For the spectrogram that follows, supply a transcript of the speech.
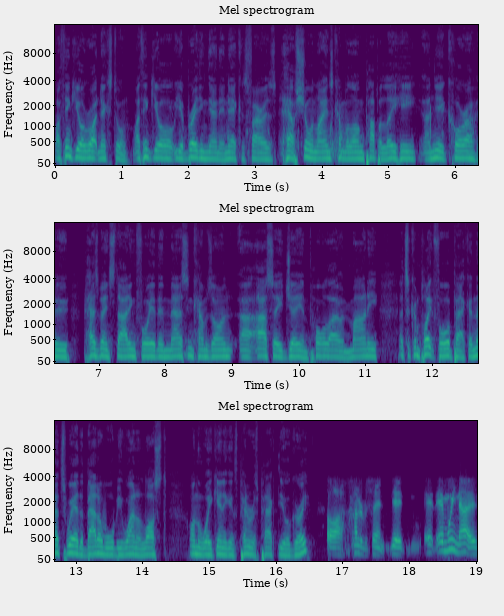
I think you're right next to them. I think you're you're breathing down their neck as far as how Shaun Lane's come along, Papali'i, Ania Cora, who has been starting for you. Then Matterson comes on, uh, RCG and Paulo and Marnie. It's a complete forward pack, and that's where the battle will be won and lost on the weekend against Penrith's pack. Do you agree? Oh, 100%. Yeah, and- and we know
